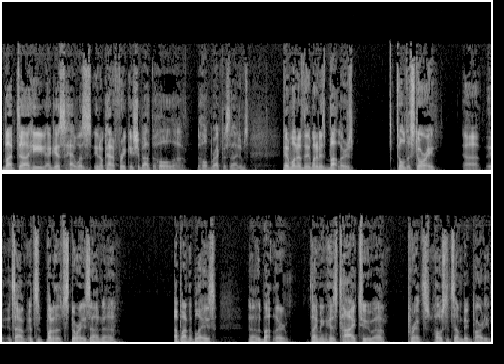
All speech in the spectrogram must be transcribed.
But uh, he, I guess, had, was you know kind of freakish about the whole uh, the whole breakfast items. And one of the one of his butlers told a story. Uh, it's on. It's one of the stories on uh, up on the Blaze. Uh, the butler claiming his tie to uh, Prince hosted some big party,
